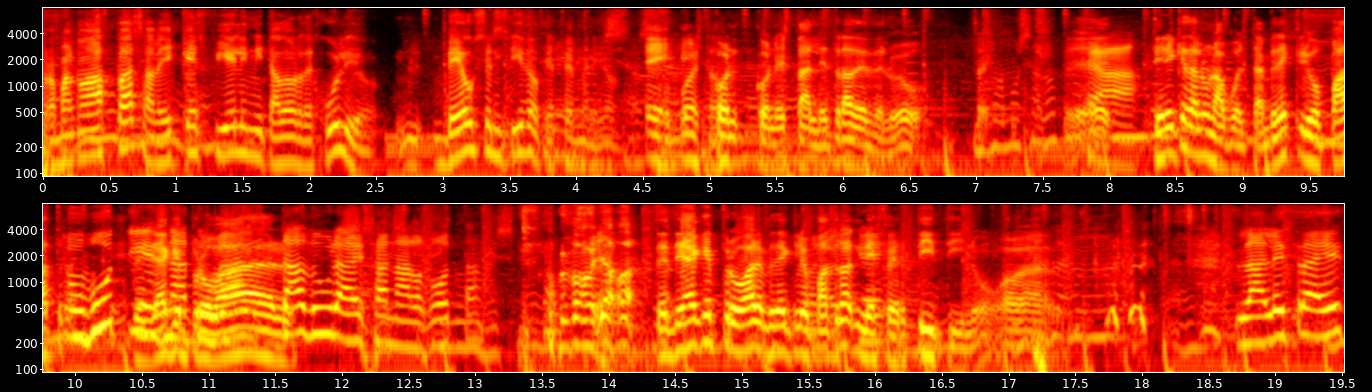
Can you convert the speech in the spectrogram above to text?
Romano Aspas sabéis que es fiel imitador de Julio. Veo sentido que esté en Benidorm. Eh, supuesto. con, con esta letra, desde luego. Eh, tiene que darle una vuelta. En vez de Cleopatra, tendría que probar. está dura esa nalgota. Por favor, ya va. Tendría que probar en vez de Cleopatra Bueno, es que- Nefertiti, ¿no? A ver. La letra es.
